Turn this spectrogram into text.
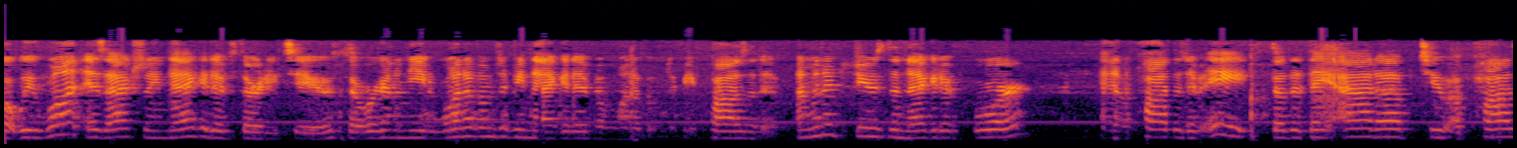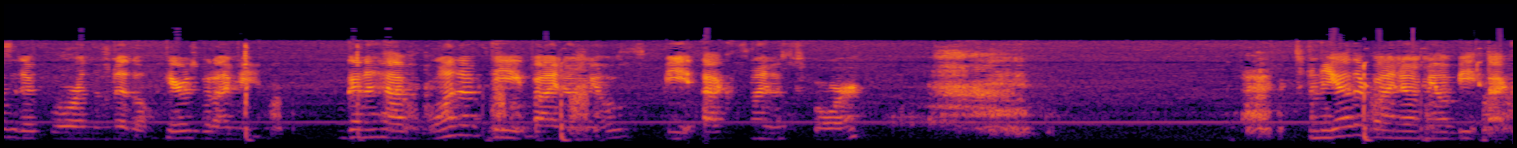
what we want is actually negative 32, so we're going to need one of them to be negative and one of them to be positive. I'm going to choose the negative 4 and a positive 8 so that they add up to a positive 4 in the middle. Here's what I mean. I'm going to have one of the binomials be x minus 4 and the other binomial be x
